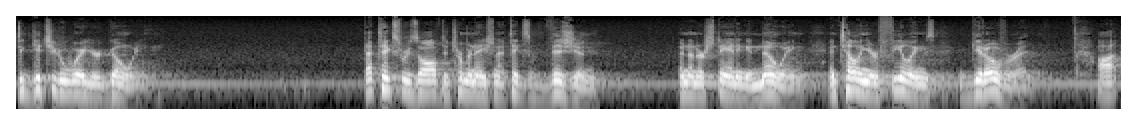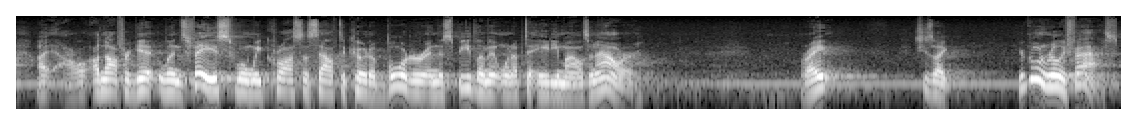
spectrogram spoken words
to get you to where you're going. That takes resolve, determination, that takes vision and understanding and knowing and telling your feelings, get over it. Uh, I, will not forget Lynn's face when we crossed the South Dakota border and the speed limit went up to 80 miles an hour. Right? She's like, You're going really fast.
